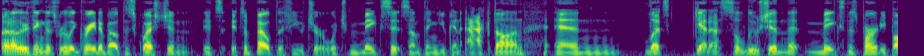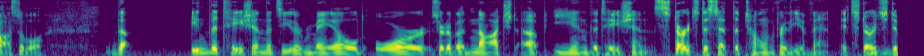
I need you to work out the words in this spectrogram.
another thing that's really great about this question. It's it's about the future, which makes it something you can act on, and let's get a solution that makes this party possible. The invitation that's either mailed or sort of a notched up e invitation starts to set the tone for the event. It starts mm-hmm. to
